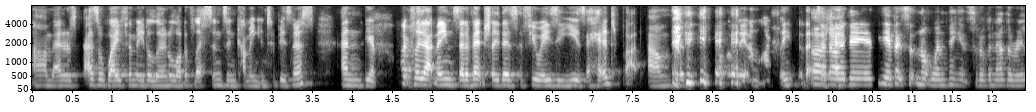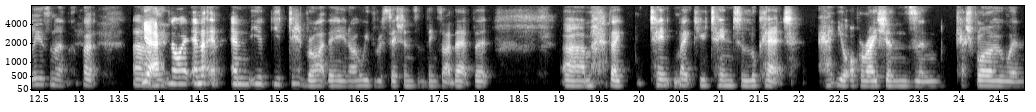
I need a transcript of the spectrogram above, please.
um, and as, as, a way for me to learn a lot of lessons in coming into business. And hopefully that means that eventually there's a few easy years ahead, but um, probably unlikely. But that's oh, okay. no, yeah, but it's not one thing; it's sort of another, really, isn't it? But um, yeah, no, and and, and you, you're dead right there. You know, with recessions and things like that, that um, they tend make you tend to look at your operations and cash flow and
